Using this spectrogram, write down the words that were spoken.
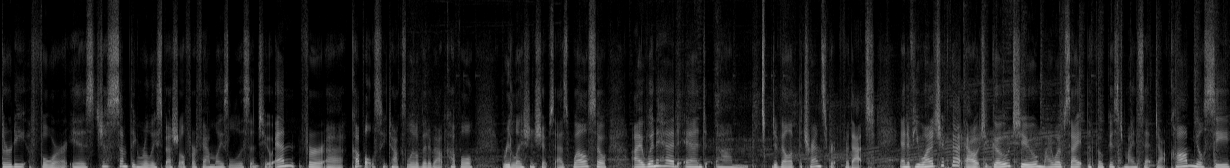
34 is just something really special for families to listen to and for uh, couples. He talks a little bit about couple relationships as well. So I went ahead and um, developed the transcript for that. And if you want to check that out, go to my website, thefocusedmindset.com. You'll see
